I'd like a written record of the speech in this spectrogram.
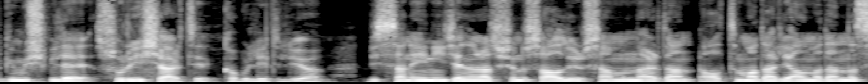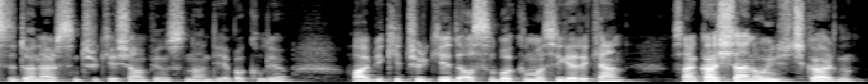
Gümüş bile soru işareti kabul ediliyor. Biz sana en iyi jenerasyonu sağlıyoruz. Sen bunlardan altın madalya almadan nasıl dönersin Türkiye şampiyonasından diye bakılıyor. Halbuki Türkiye'de asıl bakılması gereken sen kaç tane oyuncu çıkardın?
